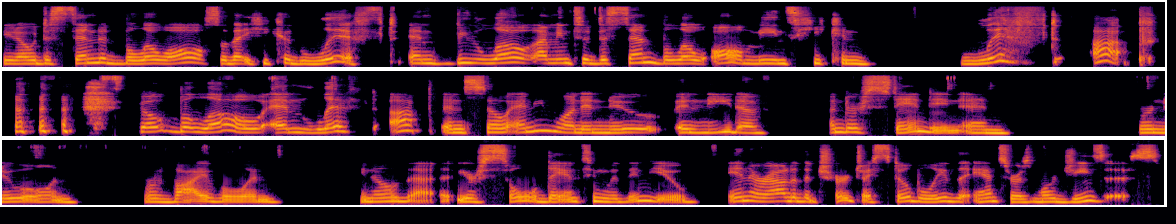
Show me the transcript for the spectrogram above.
you know descended below all so that he could lift and below i mean to descend below all means he can lift up go below and lift up. And so anyone in new in need of understanding and renewal and revival and you know that your soul dancing within you in or out of the church i still believe the answer is more jesus.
